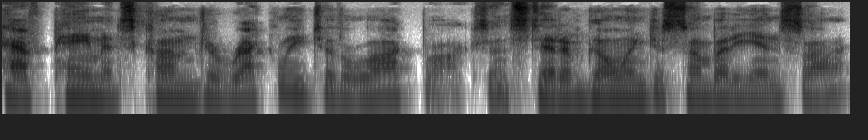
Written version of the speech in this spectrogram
Have payments come directly to the lockbox instead of going to somebody inside.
